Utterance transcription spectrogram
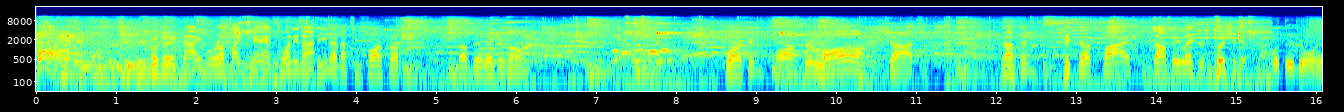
falls for the Ignite, who are up by 10, 29. Dina, not too far from South Bay Lakers home. Working, Foster, long shot. Nothing. Picked up by South Bay Lakers, pushing it. what they're doing.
